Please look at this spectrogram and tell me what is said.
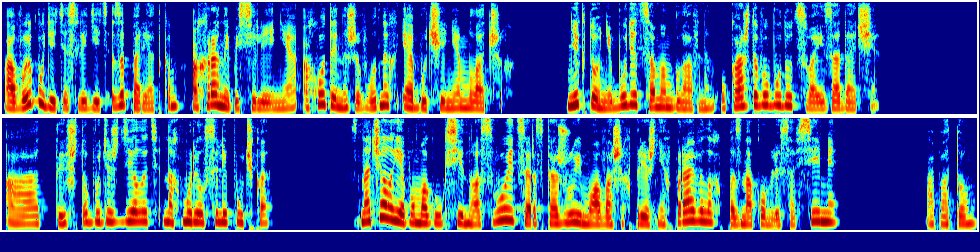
А вы будете следить за порядком, охраной поселения, охотой на животных и обучением младших. Никто не будет самым главным, у каждого будут свои задачи. «А ты что будешь делать?» – нахмурился Липучка. «Сначала я помогу Ксину освоиться, расскажу ему о ваших прежних правилах, познакомлю со всеми. А потом?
